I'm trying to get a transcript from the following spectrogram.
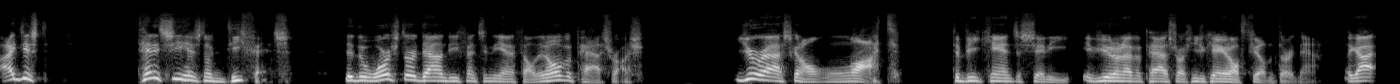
I just Tennessee has no defense. They're the worst third down defense in the NFL. They don't have a pass rush. You're asking a lot to beat Kansas City if you don't have a pass rush and you can't get off the field in third down. Like I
